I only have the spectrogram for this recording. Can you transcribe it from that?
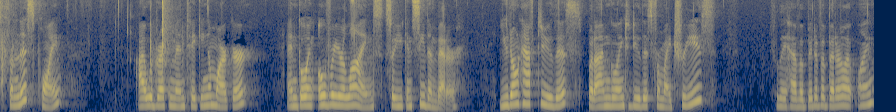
From this point, I would recommend taking a marker and going over your lines so you can see them better. You don't have to do this, but I'm going to do this for my trees so they have a bit of a better outline.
